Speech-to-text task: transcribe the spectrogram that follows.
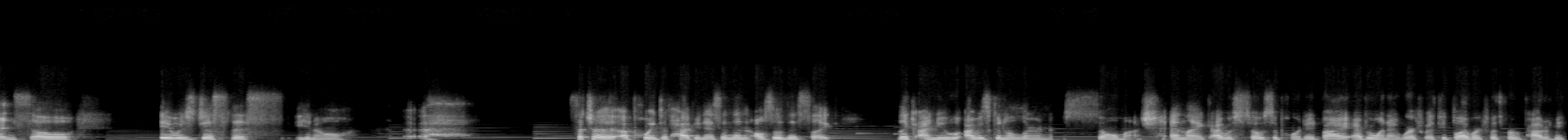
And so it was just this, you know, uh, such a, a point of happiness. And then also this, like, like I knew I was going to learn so much. And like I was so supported by everyone I worked with. People I worked with were proud of me.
